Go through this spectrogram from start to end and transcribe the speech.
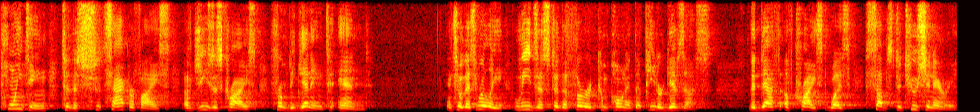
pointing to the sacrifice of Jesus Christ from beginning to end. And so this really leads us to the third component that Peter gives us. The death of Christ was substitutionary.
